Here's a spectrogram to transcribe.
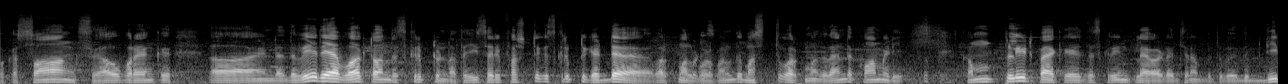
ఒక ಸಾಂಗ್ಸ್ ಅವು ಪೂರ ಎಂಕ್ and the way they have worked on the script ಉಂಡತ ಈ ಸರಿ ಫಸ್ಟಿಗೆ ಸ್ಕ್ರಿಪ್ಟ್ಗೆ ಎಡ್ಡೆ ವರ್ಕ್ ಮಾಡ್ಬೋದು ಬಂದು ಮಸ್ತ್ ವರ್ಕ್ ಮಾಡಿದೆ and comedy complete package the screen play award വെച്ച് ದಿ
